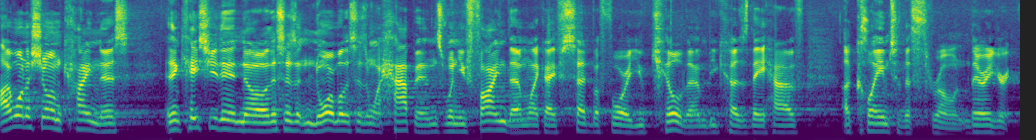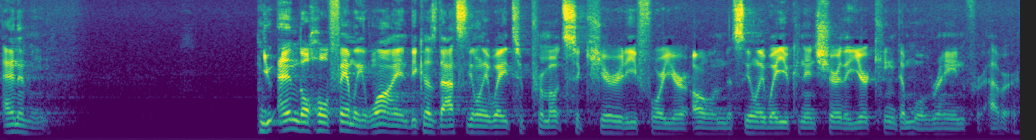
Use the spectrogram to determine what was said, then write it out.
I want to show him kindness. And in case you didn't know, this isn't normal. This isn't what happens. When you find them, like I've said before, you kill them because they have a claim to the throne. They're your enemy you end the whole family line because that's the only way to promote security for your own. That's the only way you can ensure that your kingdom will reign forever.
